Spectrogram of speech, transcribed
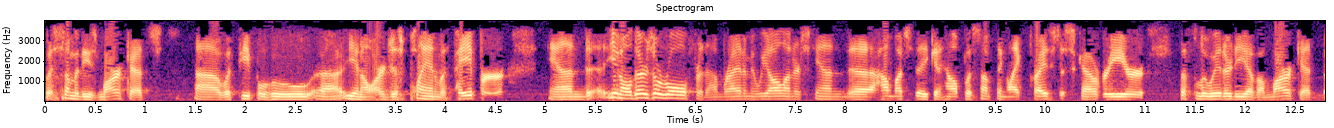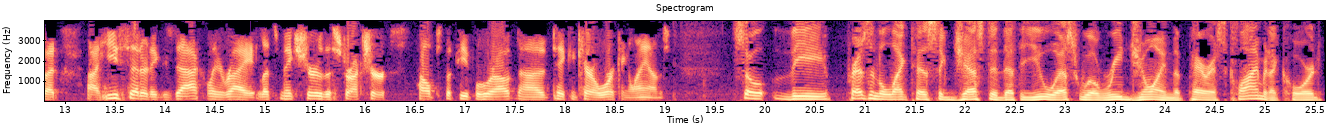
with some of these markets uh, with people who uh, you know are just playing with paper and, uh, you know, there's a role for them, right? I mean, we all understand uh, how much they can help with something like price discovery or the fluidity of a market, but uh, he said it exactly right. Let's make sure the structure helps the people who are out uh, taking care of working lands. So the president-elect has suggested that the U.S. will rejoin the Paris Climate Accord.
